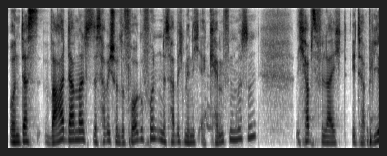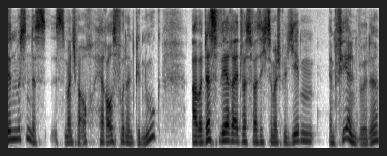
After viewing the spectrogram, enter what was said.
Und das war damals, das habe ich schon so vorgefunden, das habe ich mir nicht erkämpfen müssen. Ich habe es vielleicht etablieren müssen, das ist manchmal auch herausfordernd genug. Aber das wäre etwas, was ich zum Beispiel jedem empfehlen würde.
